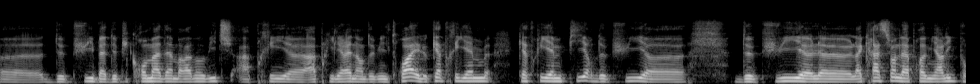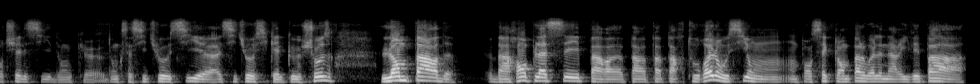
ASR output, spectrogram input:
depuis, bah, depuis Kroma Abramovic a pris, a pris les rênes en 2003 et le quatrième, quatrième pire depuis, depuis la création de la Première Ligue pour Chelsea. Donc, donc ça situe aussi, situe aussi quelque chose. Lampard, bah, remplacé par, euh, par, par, par Tourelle. Aussi, on, pensait que Lampard voilà, n'arrivait pas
